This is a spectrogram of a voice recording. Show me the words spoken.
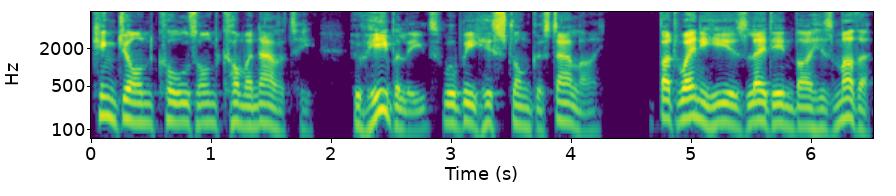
King John calls on commonalty, who he believes will be his strongest ally. But when he is led in by his mother,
